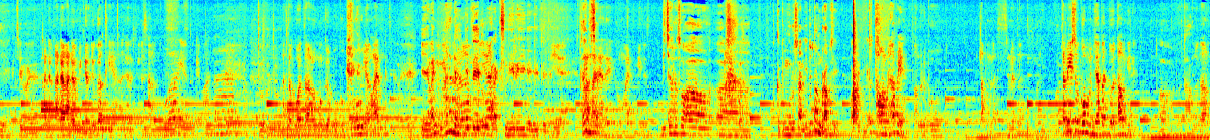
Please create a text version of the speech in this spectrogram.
Iya, kecewa ya. kadang-kadang ada mikir juga kayak ada tidak salah gua ya atau di mana atau gua terlalu menggebu-gebu yang lain Iya, yang lain ke mana dah gitu ya, iya. gerak sendiri kayak gitu ya. iya Tapi bisa- gitu. Bicara soal eh, kepengurusan itu tahun berapa sih waktu itu? tahun berapa ya tahun 2018 19 2000 tapi itu gua menjabat 2 tahun gini Oh, dua tahun. 2 tahun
